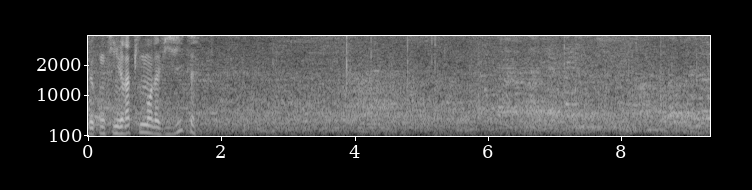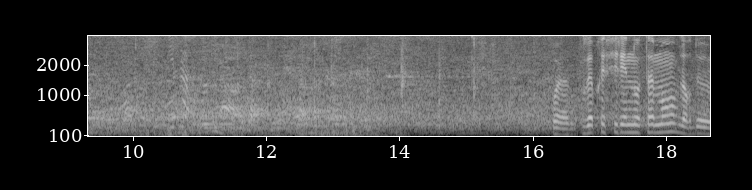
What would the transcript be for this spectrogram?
Je continue rapidement la visite. Voilà, vous apprécierez notamment lors de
